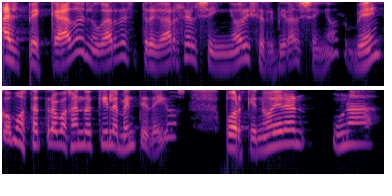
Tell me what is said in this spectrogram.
al pecado en lugar de entregarse al Señor y servir al Señor. ¿Ven cómo está trabajando aquí la mente de ellos? Porque no eran una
